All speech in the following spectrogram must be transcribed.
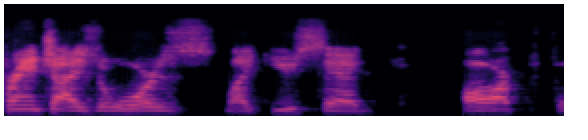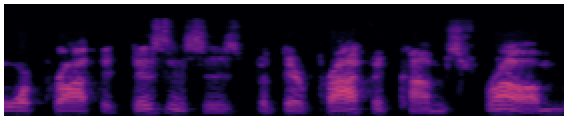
franchisors, like you said, are for profit businesses, but their profit comes from,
